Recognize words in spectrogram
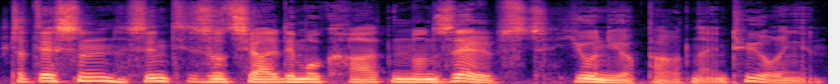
Stattdessen sind die Sozialdemokraten nun selbst Juniorpartner in Thüringen.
